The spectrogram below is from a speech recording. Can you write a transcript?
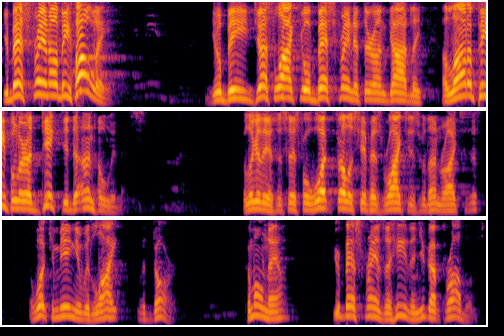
Your best friend ought to be holy. You'll be just like your best friend if they're ungodly. A lot of people are addicted to unholiness. But look at this. It says, For what fellowship has righteousness with unrighteousness? And what communion with light with dark? Come on now. Your best friend's a heathen. You got problems.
